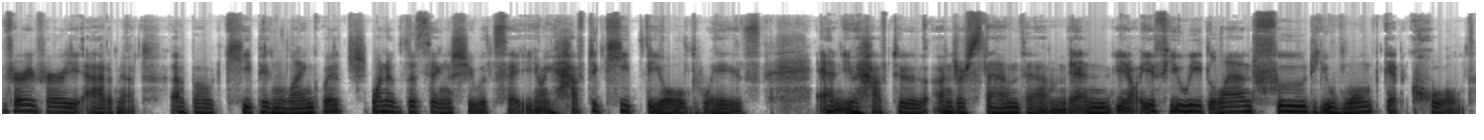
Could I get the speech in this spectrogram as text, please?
very, very adamant about keeping language. One of the things she would say, you know, you have to keep the old ways and you have to understand them. And, you know, if you eat land food, you won't get cold.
